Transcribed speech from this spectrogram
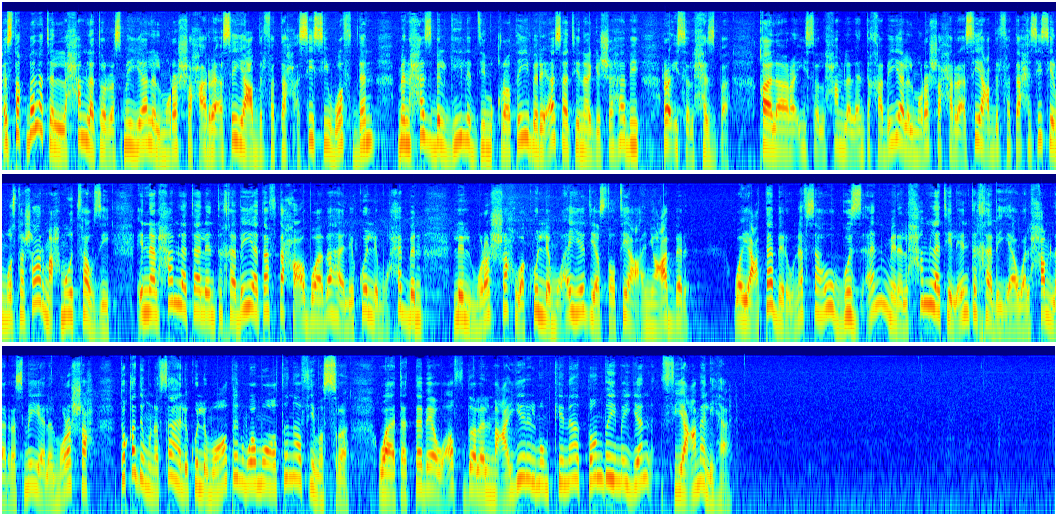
استقبلت الحملة الرسمية للمرشح الرئاسي عبد الفتاح السيسي وفدا من حزب الجيل الديمقراطي برئاسة ناجي الشهابي رئيس الحزب. قال رئيس الحملة الانتخابية للمرشح الرئاسي عبد الفتاح السيسي المستشار محمود فوزي إن الحملة الانتخابية تفتح أبوابها لكل محب للمرشح وكل مؤيد يستطيع أن يعبر ويعتبر نفسه جزءا من الحملة الانتخابية والحملة الرسمية للمرشح تقدم نفسها لكل مواطن ومواطنة في مصر وتتبع أفضل المعايير الممكنة تنظيميا في عملها.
